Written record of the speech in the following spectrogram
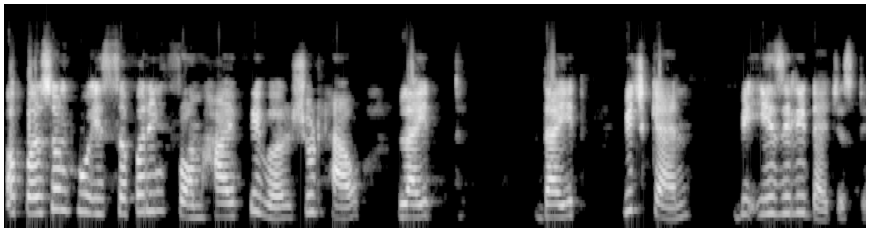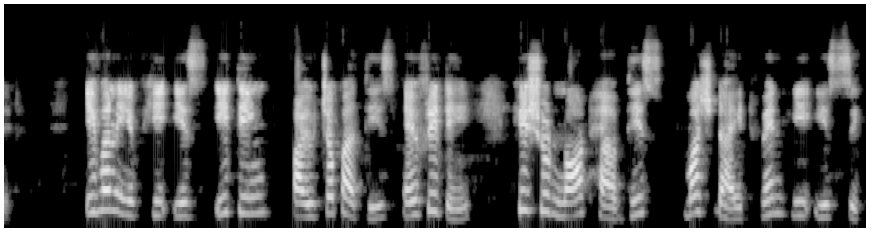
A person who is suffering from high fever should have light diet which can be easily digested. Even if he is eating 5 chapatis every day, he should not have this much diet when he is sick.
